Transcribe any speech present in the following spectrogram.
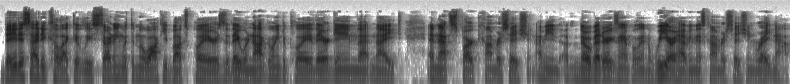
They decided collectively, starting with the Milwaukee Bucks players, that they were not going to play their game that night. And that sparked conversation. I mean, no better example than we are having this conversation right now.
